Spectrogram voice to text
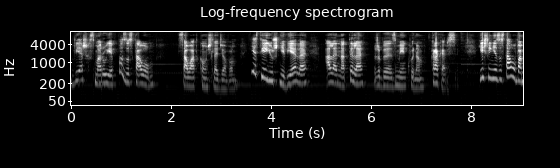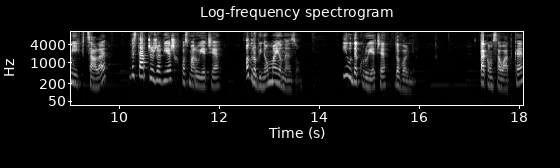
Wierzch smaruję pozostałą sałatką śledziową. Jest jej już niewiele, ale na tyle, żeby zmiękły nam krakersy. Jeśli nie zostało Wam jej wcale, wystarczy, że wierzch posmarujecie odrobiną majonezu i udekorujecie dowolnie. Taką sałatkę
